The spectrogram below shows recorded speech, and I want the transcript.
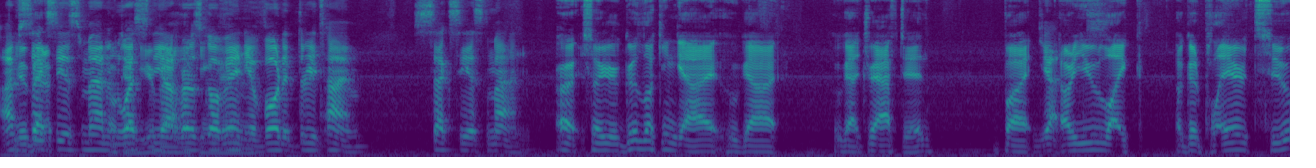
I'm You're better- sexiest man in Okay, you're Westnia better looking Herzegovina, voted three time, sexiest man. All right, so you're a good-looking guy who got who got drafted, but Yes. are you like a good player too?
